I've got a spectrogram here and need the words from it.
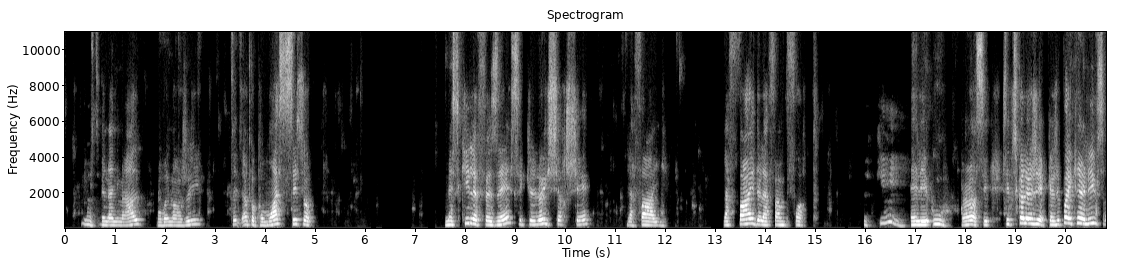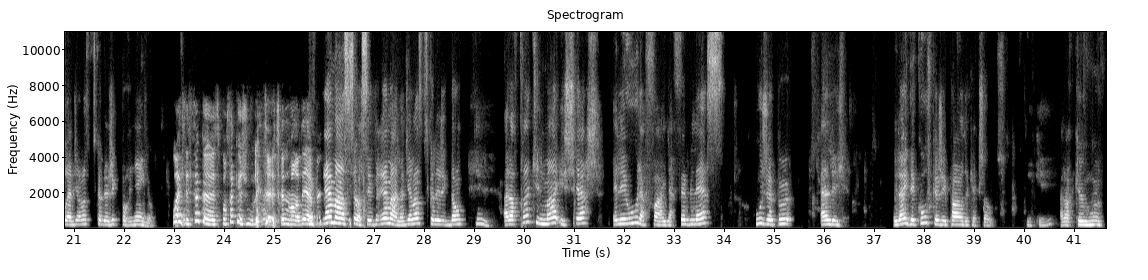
c'est un animal, on va le manger. en tout cas, pour moi, c'est ça. Mais ce qu'il le faisait, c'est que là, il cherchait la faille. La faille de la femme forte. Elle est où? c'est psychologique. Je n'ai pas écrit un livre sur la violence psychologique pour rien. Là. Oui, c'est ça que c'est pour ça que je voulais te, demander un peu. C'est vraiment ça, c'est vraiment la violence psychologique. Donc, alors tranquillement, il cherche elle est où la faille, la faiblesse où je peux aller? Et là, il découvre que j'ai peur de quelque chose. Alors que moi,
